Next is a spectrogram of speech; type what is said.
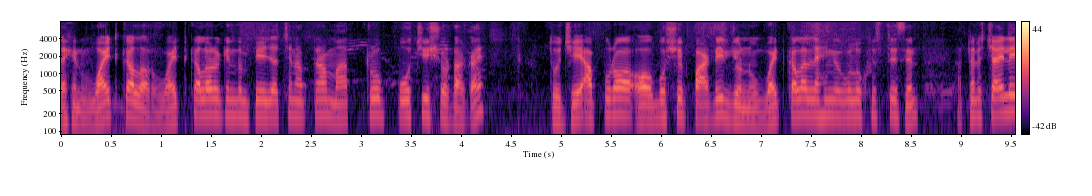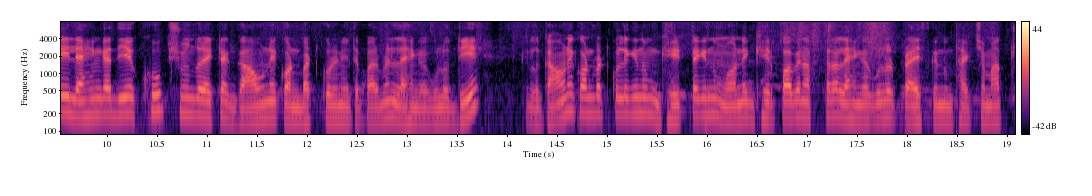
দেখেন হোয়াইট কালার হোয়াইট কালারও কিন্তু পেয়ে যাচ্ছেন আপনারা মাত্র পঁচিশশো টাকায়। তো যে আপুরা অবশ্যই পার্টির জন্য হোয়াইট কালার লেহেঙ্গাগুলো খুঁজতেছেন, আপনারা চাইলে এই লেহেঙ্গা দিয়ে খুব সুন্দর একটা গাউনে কনভার্ট করে নিতে পারবেন লেহেঙ্গাগুলো দিয়ে। গাউনে কনভার্ট করলে কিন্তু ঘেরটা কিন্তু অনেক ঘের পাবেন আপনারা লেহেঙ্গাগুলোর প্রাইস কিন্তু থাকছে মাত্র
